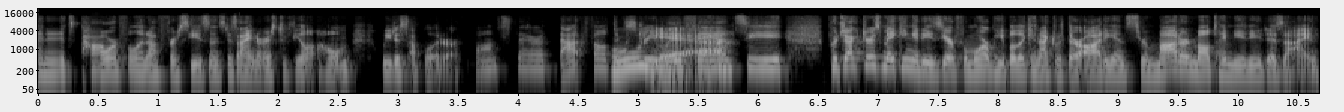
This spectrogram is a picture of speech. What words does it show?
and it's powerful enough for seasoned designers to feel at home. We just uploaded our fonts there. That felt Ooh, extremely yeah. fancy. Projector is making it easier for more people to connect with their audience through modern multimedia design.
